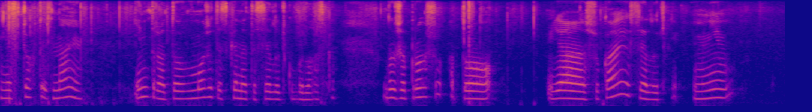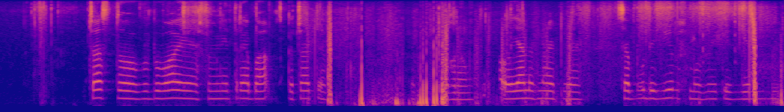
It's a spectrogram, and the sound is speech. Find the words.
Якщо хтось знає інтро, то ви можете скинути силочку, будь ласка. Дуже прошу, а то я шукаю силочки, і мені часто вибиває, що мені треба скачати якусь програмку. Але я не знаю, чи це буде вірус, може якийсь вірус буде.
